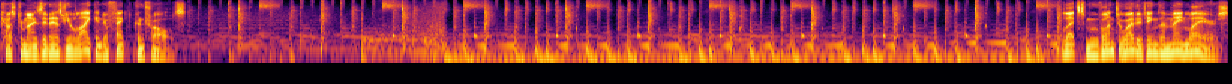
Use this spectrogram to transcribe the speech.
Customize it as you like in effect controls. Let's move on to editing the main layers.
